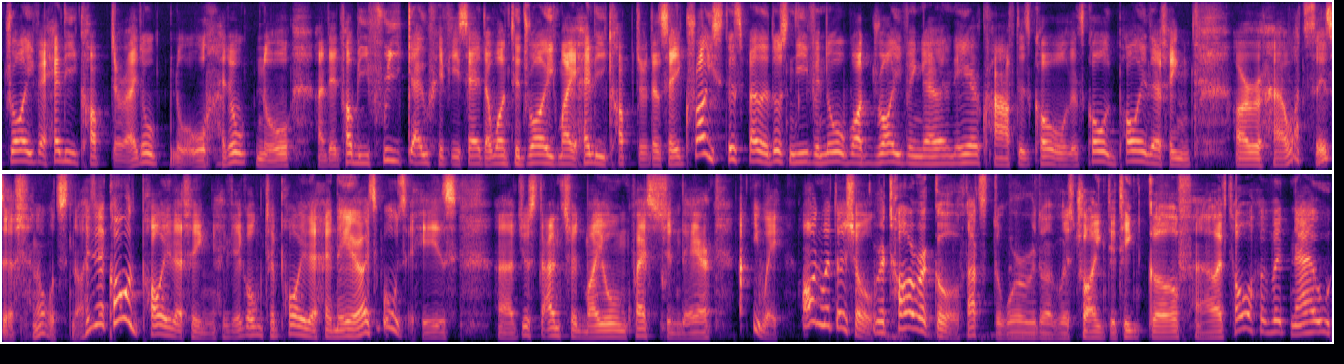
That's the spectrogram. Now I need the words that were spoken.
drive a helicopter? I don't know. I don't know. And they'd probably freak out if you said, I want to drive my helicopter. They'd say, Christ, this fella doesn't even know what driving an aircraft is called. It's called piloting. Or uh, what's is it? No, it's not. Is called piloting? If you're going to pilot an air, I suppose it is. Uh, just answered my own question there. Anyway, on with the show. Rhetorical, that's the word I was trying to think of. Uh, I've thought of it now.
